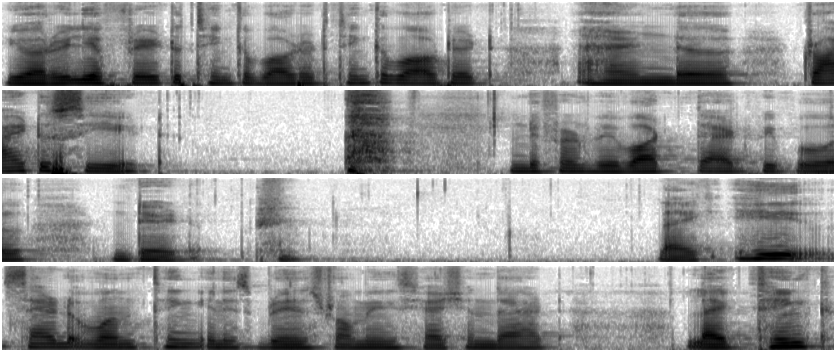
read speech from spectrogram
You are really afraid to think about it. Think about it and uh, try to see it in different way what that people did. Like he said one thing in his brainstorming session that like think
